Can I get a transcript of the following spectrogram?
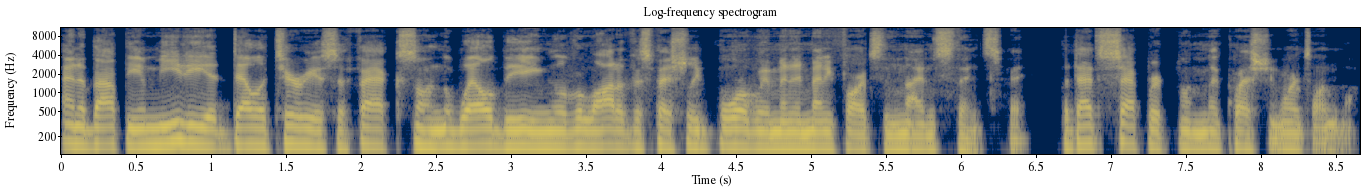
and about the immediate deleterious effects on the well-being of a lot of especially poor women in many parts of the United States. But that's separate from the question we're talking about.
